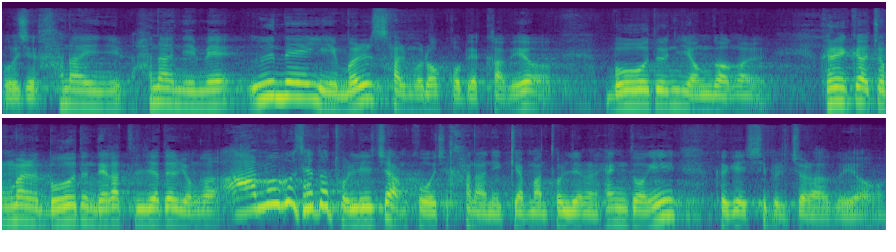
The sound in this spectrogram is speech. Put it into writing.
오직 하나님, 하나님의 은혜임을 삶으로 고백하며 모든 영광을 그러니까 정말 모든 내가 들려야 될 영광 아무 것에도 돌리지 않고 오직 하나님께만 돌리는 행동이 그게 11조라고요.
